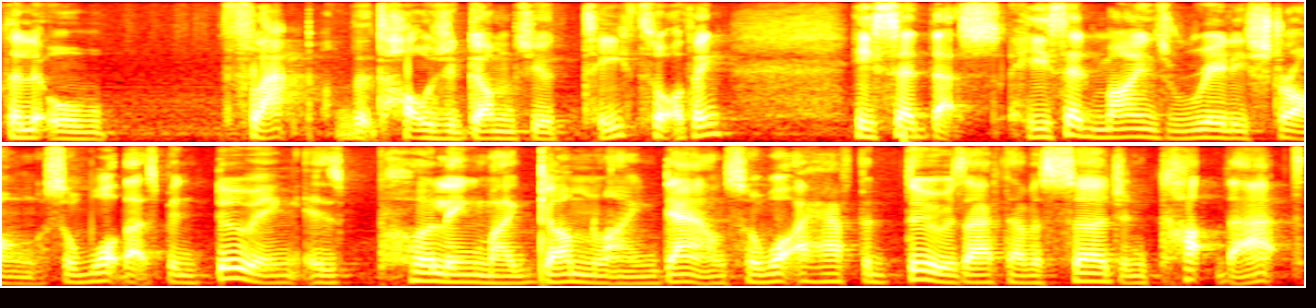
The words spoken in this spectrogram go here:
the little flap that holds your gum to your teeth sort of thing, he said that's he said mine's really strong. So what that's been doing is pulling my gum line down. So what i have to do is i have to have a surgeon cut that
